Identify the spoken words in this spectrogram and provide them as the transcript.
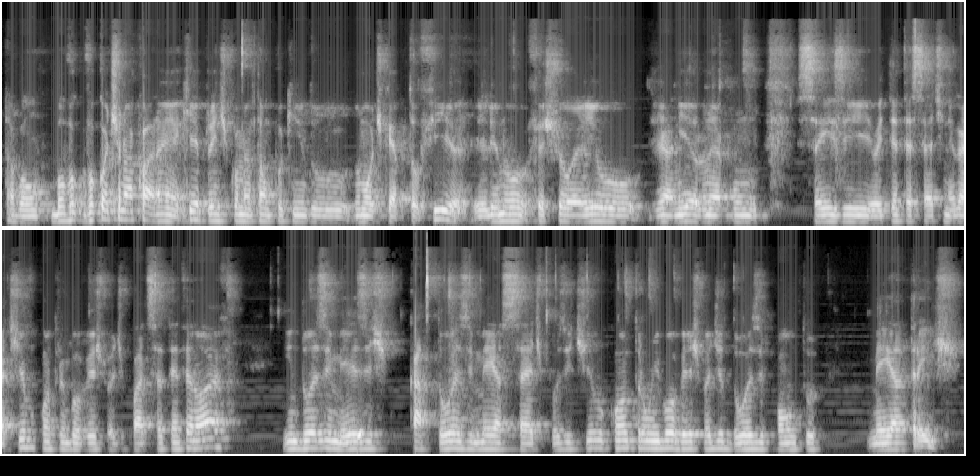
Tá bom. Bom, vou, vou continuar com a Aranha aqui para a gente comentar um pouquinho do, do Multicapital FIA. Ele no, fechou aí o janeiro né, com 6,87 negativo contra o Ibovespa de 4,79. Em 12 meses, 14,67 positivo contra um Ibovespa de 12,63.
